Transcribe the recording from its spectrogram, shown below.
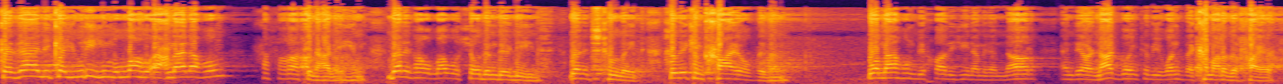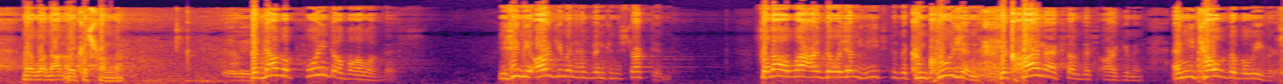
كذلك يريهم الله أعمالهم حسرات عليهم That is how Allah will show them their deeds when it's too late so they can cry over them وما هم بخارجين من النار and they are not going to be ones that come out of the fire may Allah not make us from them but now the point of all of this you see the argument has been constructed so now Allah Azza wa Jal leads to the conclusion the climax of this argument and he tells the believers,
